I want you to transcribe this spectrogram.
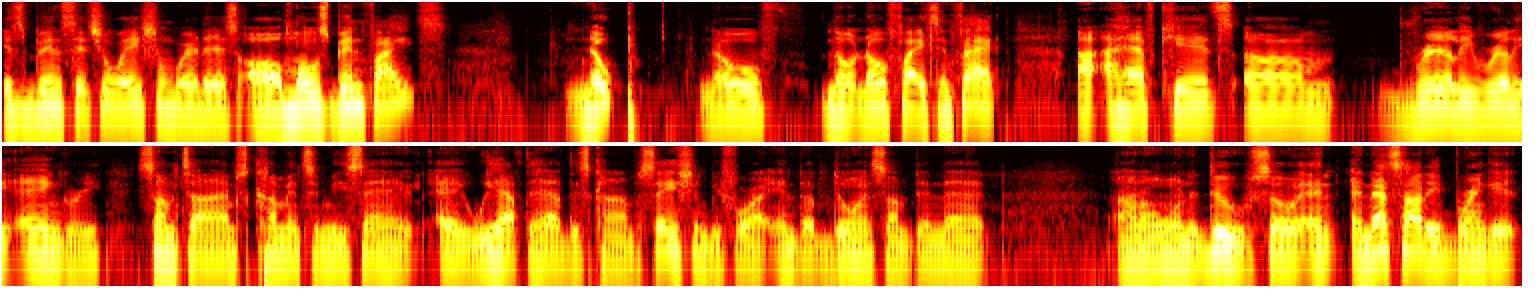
It's been situation where there's almost been fights. Nope. No no no fights. In fact, I, I have kids um, really, really angry sometimes coming to me saying, Hey, we have to have this conversation before I end up doing something that I don't want to do. So and and that's how they bring it.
